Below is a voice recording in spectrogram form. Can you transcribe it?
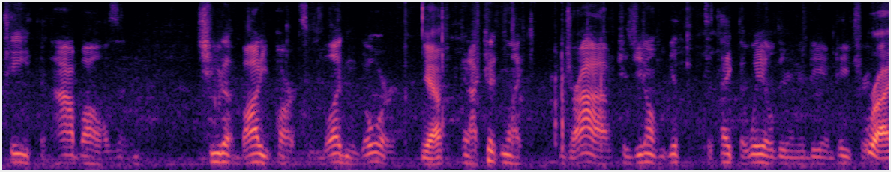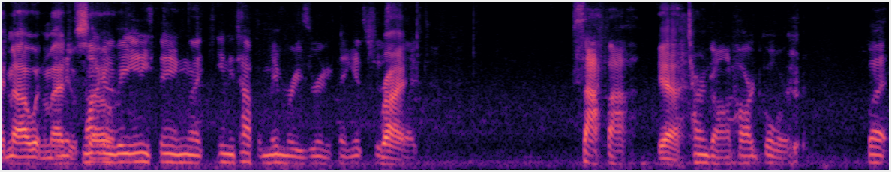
teeth and eyeballs and chewed up body parts and blood and gore. Yeah. And I couldn't like drive because you don't get to take the wheel during a DMT trip. right. No, I wouldn't And imagine it's not going to be anything like any type of memories or anything. It's just Right. like sci-fi Yeah. turned on hardcore. But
